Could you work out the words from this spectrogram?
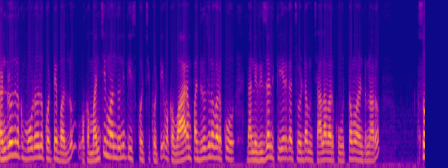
రెండు రోజులకు మూడు రోజులు కొట్టే బదులు ఒక మంచి మందుని తీసుకొచ్చి కొట్టి ఒక వారం పది రోజుల వరకు దాని రిజల్ట్ క్లియర్గా చూడడం చాలా వరకు ఉత్తమం అంటున్నారు. సో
